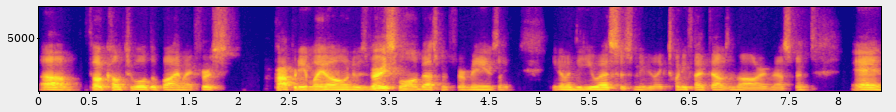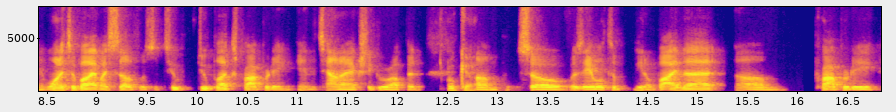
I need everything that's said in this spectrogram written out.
um, felt comfortable to buy my first property of my own. It was a very small investment for me. It was like, you know, in the US, it was maybe like $25,000 investment and wanted to buy it myself. It was a two, duplex property in the town I actually grew up in. Okay. Um, so was able to, you know, buy that um, property,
